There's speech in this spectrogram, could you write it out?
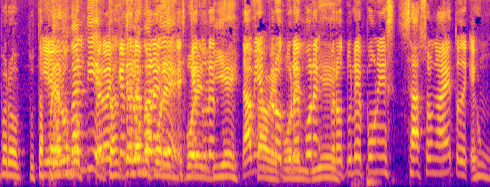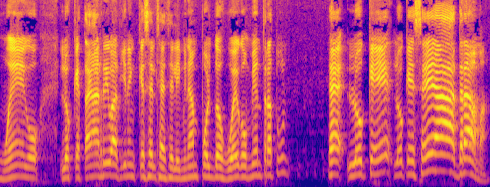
pero tú estás el peleando por, diez, Pero estás es que tú le peleando pones- por el, es que por tú el le- 10. Está bien, pero tú, le el pones, 10. pero tú le pones sazón a esto de que es un juego. Los que están arriba tienen que ser, se eliminan por dos juegos. Mientras tú, o sea, lo que, lo que sea drama,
